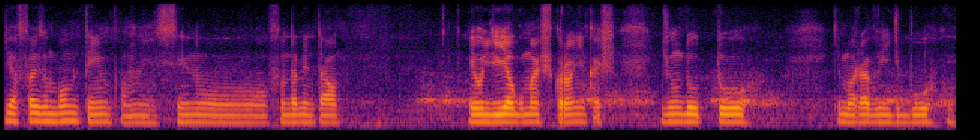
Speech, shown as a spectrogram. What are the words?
já faz um bom tempo no ensino fundamental. Eu li algumas crônicas de um doutor que morava em Edimburgo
